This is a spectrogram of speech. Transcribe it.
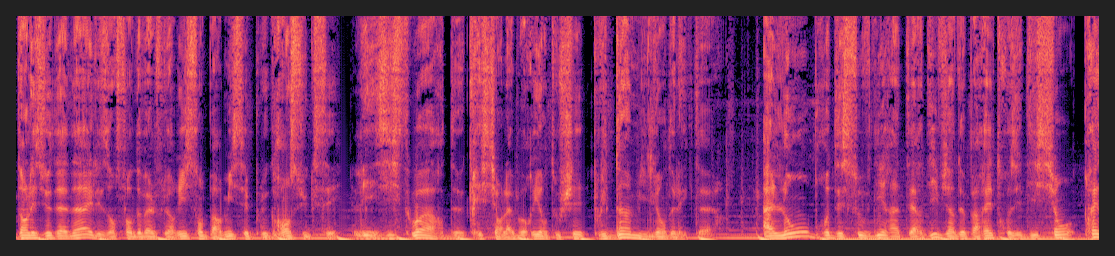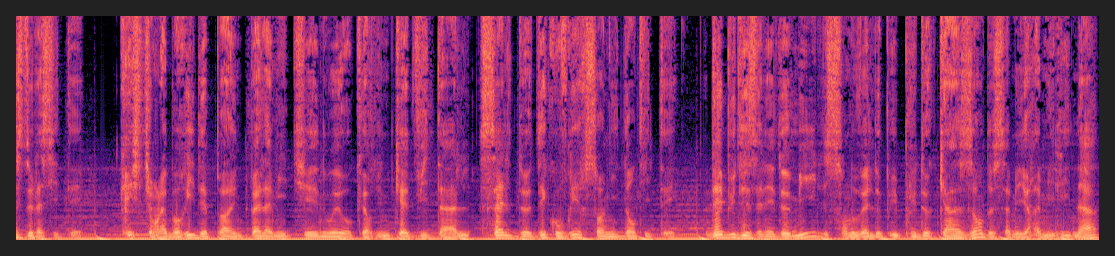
Dans les yeux d'Anna et les enfants de Valfleury sont parmi ses plus grands succès. Les histoires de Christian Laborie ont touché plus d'un million de lecteurs. À l'ombre des souvenirs interdits vient de paraître aux éditions Presse de la Cité. Christian Laborie dépeint une belle amitié nouée au cœur d'une quête vitale, celle de découvrir son identité. Début des années 2000, sans nouvelles depuis plus de 15 ans de sa meilleure amie Lina,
